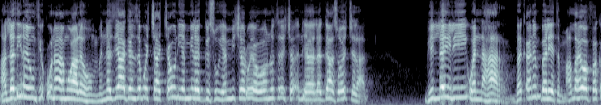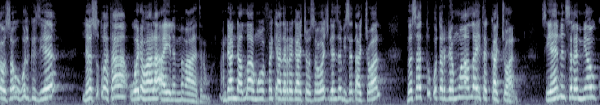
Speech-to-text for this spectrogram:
አለዚነ ዩንፊቁነ አምዋለሁም እነዚያ ገንዘቦቻቸውን የሚለግሱ የሚቸሩ የሆኑት ለጋሶች ይላል ቢለይሊ ወነሃር በቀንም በሌትም። አላህ የወፈቀው ሰው ሁልጊዜ ለስጦታ ወደ ኋላ አይልም ማለት ነው። አንዳንድ አላህ መወፈቅ ያደረጋቸው ሰዎች ገንዘብ ይሰጣቸዋል በሰጡ ቁጥር ደግሞ አላህ ይተካቸዋል። ይህንን ስለሚያውቁ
